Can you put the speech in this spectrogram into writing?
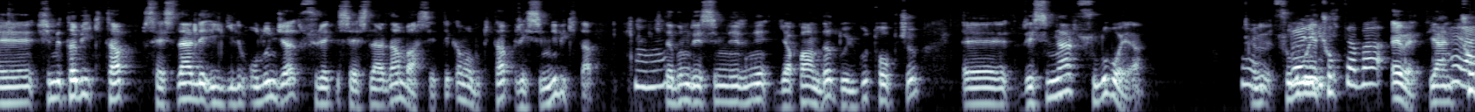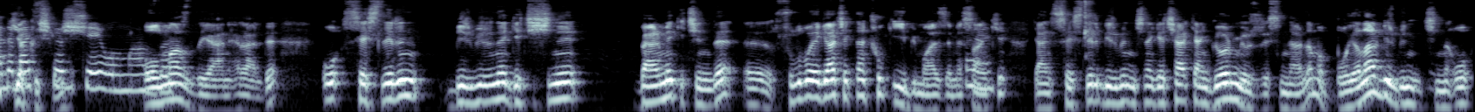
Ee, şimdi tabii kitap seslerle ilgili olunca sürekli seslerden bahsettik ama bu kitap resimli bir kitap. Hı hı. Kitabın resimlerini yapan da Duygu Topçu. Ee, resimler sulu boya. Evet. Sulu Böyle boya çok- kitaba Evet yani çok başka yakışmış. bir şey olmazdı. Olmazdı yani herhalde. O seslerin birbirine geçişini vermek için de e, sulu boya gerçekten çok iyi bir malzeme sanki. Yani sesleri birbirinin içine geçerken görmüyoruz resimlerde ama boyalar birbirinin içinden o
